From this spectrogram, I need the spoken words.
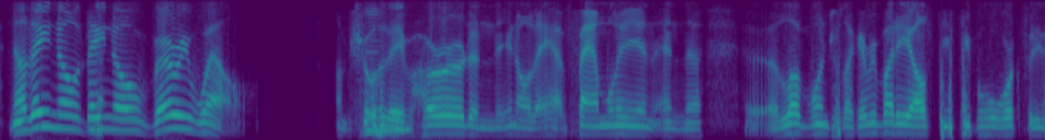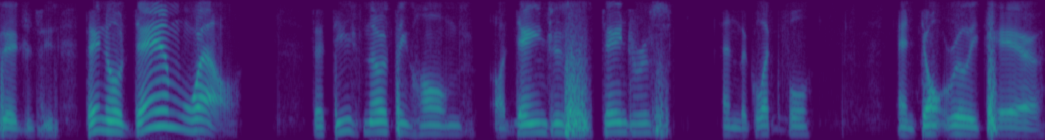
Now they know they know very well. I'm sure Mhm. they've heard, and you know they have family and and uh, uh, loved ones just like everybody else. These people who work for these agencies, they know damn well that these nursing homes are dangerous, dangerous, and neglectful, and don't really care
